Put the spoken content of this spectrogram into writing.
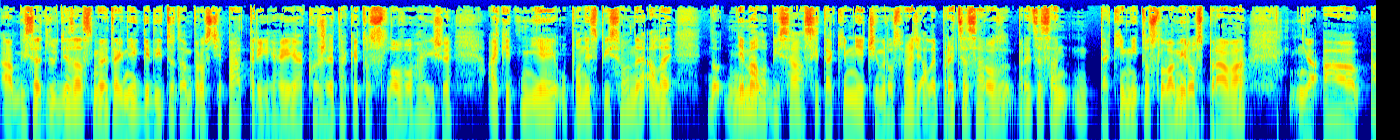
aby sa ľudia zasmiali, tak niekedy to tam proste patrí, hej, akože takéto slovo, hej, že aj keď nie je úplne spisovné, ale no, nemalo by sa asi takým niečím rozprávať, ale predsa sa, roz, predsa sa takýmito slovami rozpráva a, a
